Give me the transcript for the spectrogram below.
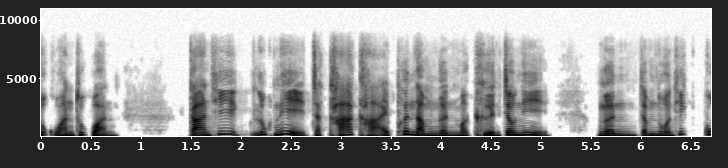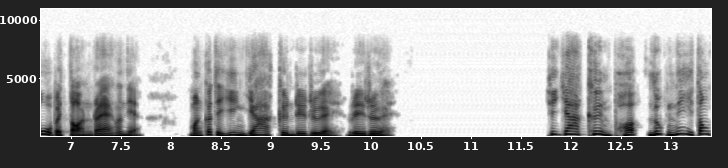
ทุกวันทุกวัน การที่ลูกหนี้จะค้าขายเพื่อนำเงินมาคืนเจ้าหนี้ เงินจำนวนที่กู้ไปตอนแรกนั้นเนี่ย มันก็จะยิ่งยากขึ้นเรื่อยๆเรื่อยๆที่ยากขึ้นเพราะลูกหนี้ต้อง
